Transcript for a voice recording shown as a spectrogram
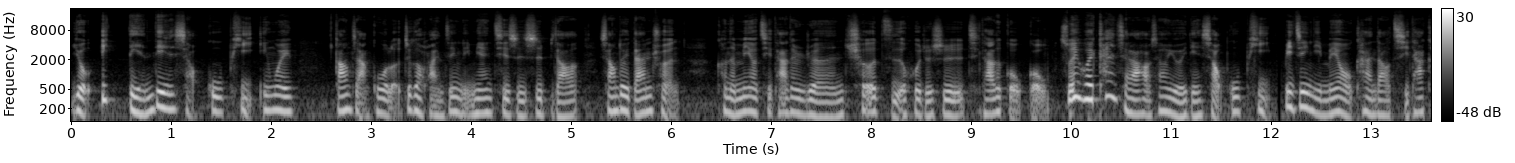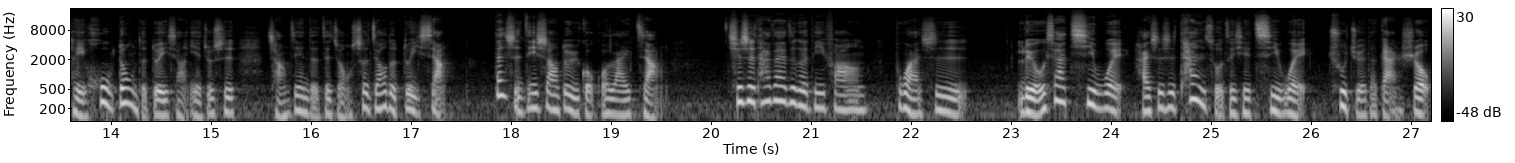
有一点点小孤僻，因为刚讲过了，这个环境里面其实是比较相对单纯。可能没有其他的人、车子或者是其他的狗狗，所以会看起来好像有一点小孤僻。毕竟你没有看到其他可以互动的对象，也就是常见的这种社交的对象。但实际上，对于狗狗来讲，其实它在这个地方，不管是留下气味，还是是探索这些气味、触觉的感受。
